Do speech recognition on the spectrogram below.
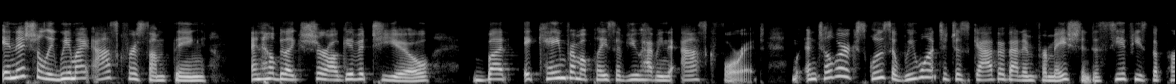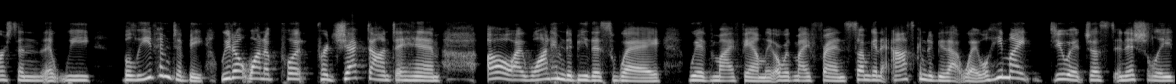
initially we might ask for something and he'll be like, sure, I'll give it to you but it came from a place of you having to ask for it. Until we're exclusive, we want to just gather that information to see if he's the person that we believe him to be. We don't want to put project onto him, oh, I want him to be this way with my family or with my friends. So I'm going to ask him to be that way. Well, he might do it just initially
